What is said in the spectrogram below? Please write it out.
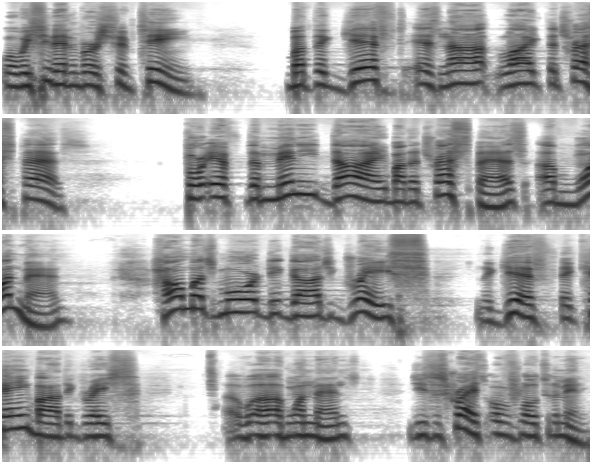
Well, we see that in verse 15. But the gift is not like the trespass. For if the many die by the trespass of one man, how much more did God's grace, the gift that came by the grace of, uh, of one man, Jesus Christ, overflow to the many?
